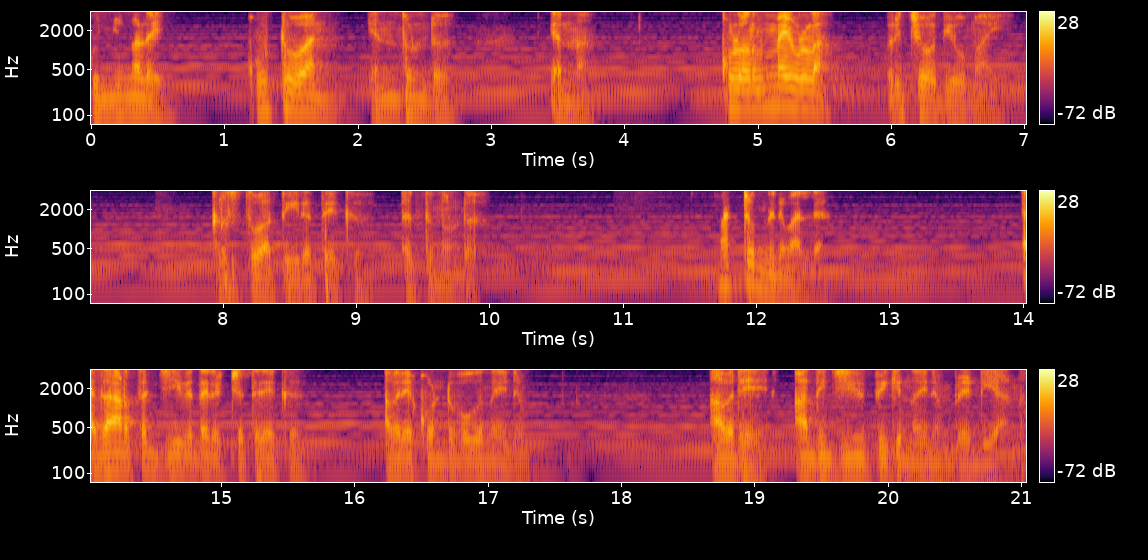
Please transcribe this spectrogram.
കുഞ്ഞുങ്ങളെ കൂട്ടുവാൻ എന്തുണ്ട് എന്ന് കുളിർമയുള്ള ഒരു ചോദ്യവുമായി ക്രിസ്തു ആ തീരത്തേക്ക് എത്തുന്നുണ്ട്. മറ്റൊന്നിനുമല്ല യഥാർത്ഥ ജീവിത ലക്ഷ്യത്തിലേക്ക് അവരെ കൊണ്ടുപോകുന്നതിനും അവരെ അതിജീവിപ്പിക്കുന്നതിനും വേണ്ടിയാണ്.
